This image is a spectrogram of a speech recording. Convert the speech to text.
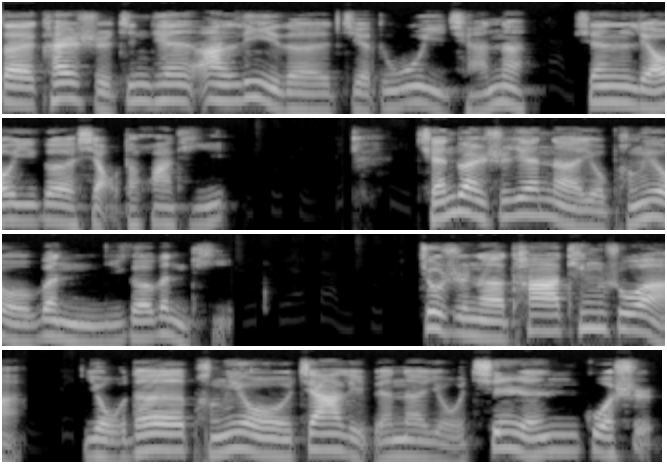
在开始今天案例的解读以前呢，先聊一个小的话题。前段时间呢，有朋友问一个问题，就是呢，他听说啊，有的朋友家里边呢有亲人过世，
